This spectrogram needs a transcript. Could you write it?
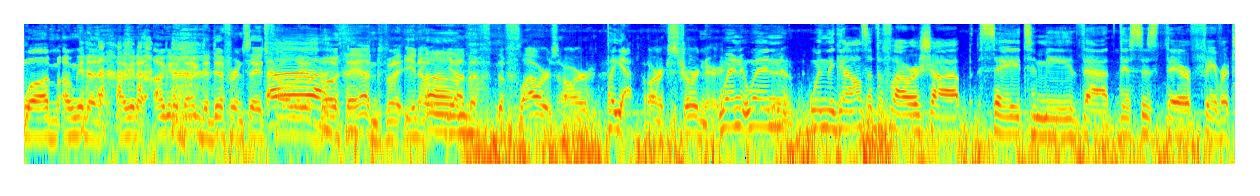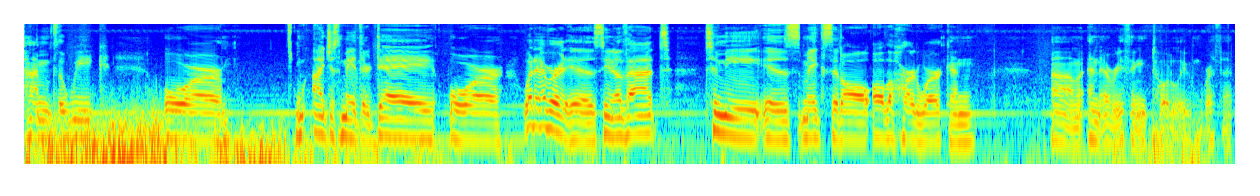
Well, I'm, I'm gonna I'm gonna I'm gonna beg to differ and say it's probably Ah. a both and, but you know, yeah, Um, the the flowers are But yeah, are extraordinary. When when when the gals at the flower shop say to me that this is their favorite time of the week, or I just made their day, or whatever it is, you know that to me is makes it all all the hard work and um, and everything totally worth it.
